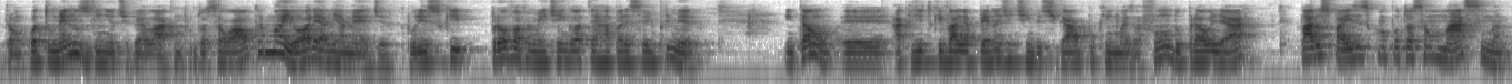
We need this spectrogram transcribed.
Então, quanto menos vinho eu tiver lá com pontuação alta, maior é a minha média. Por isso que provavelmente a Inglaterra apareceu em primeiro. Então, é, acredito que vale a pena a gente investigar um pouquinho mais a fundo para olhar para os países com a pontuação máxima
